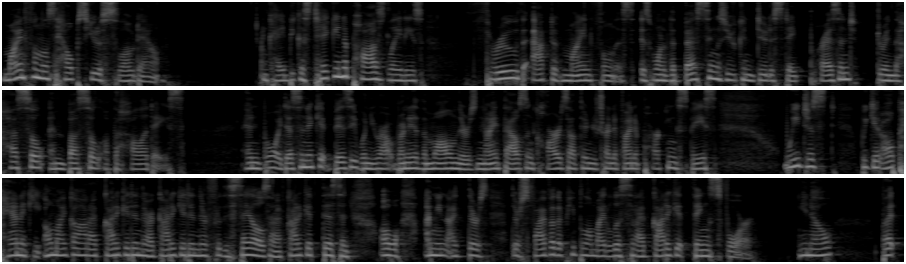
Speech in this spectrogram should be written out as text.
mindfulness helps you to slow down. Okay, because taking a pause, ladies, through the act of mindfulness is one of the best things you can do to stay present during the hustle and bustle of the holidays. And boy, doesn't it get busy when you're out running to the mall and there's 9,000 cars out there and you're trying to find a parking space? We just, we get all panicky. Oh my God, I've got to get in there. I've got to get in there for the sales and I've got to get this. And oh, I mean, I, there's, there's five other people on my list that I've got to get things for, you know? But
